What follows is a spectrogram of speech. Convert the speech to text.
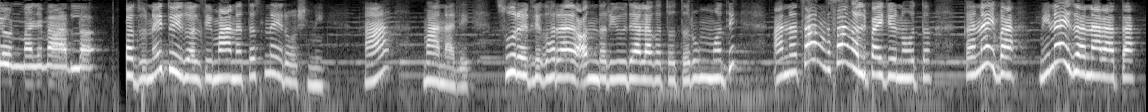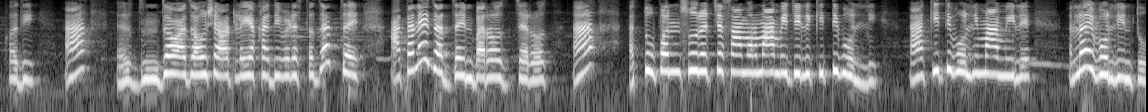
येऊन मला मारलं. अजूनही तुझी गलती मानतच नाही रोशनी. हा? मानाले. सूरजले घरा अंदर येऊ द्या लागत होतं रूममध्ये. आणि चांगलं सांगायला पाहिजे नव्हतं. का नाही बा? मी नाही जाणार आता कधी. हा? जेव्हा जाऊशा वाटलं एखादी वेळेस तर जात जाईल आता नाही जात जाईन बा रोजच्या रोज. हा? तू पण सूरजच्या समोर मामीजीले किती बोलली? हा? किती बोलली मामीले? लय बोलली तू.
